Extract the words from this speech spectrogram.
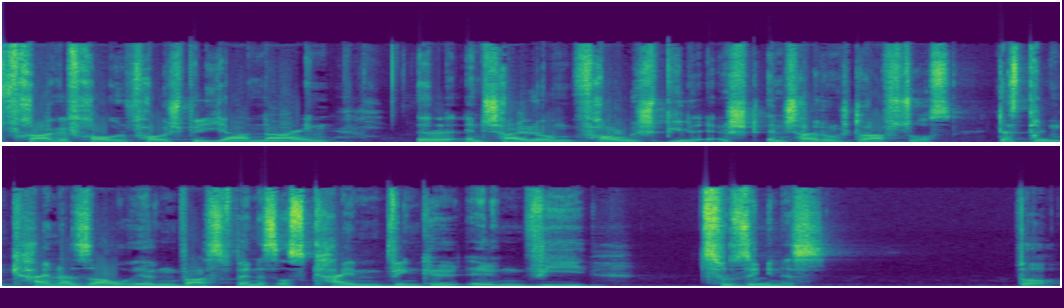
Frage faul, Foulspiel ja, nein, äh, Entscheidung Foulspiel, Entscheidung Strafstoß. Das bringt keiner Sau irgendwas, wenn es aus keinem Winkel irgendwie zu sehen ist. So.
